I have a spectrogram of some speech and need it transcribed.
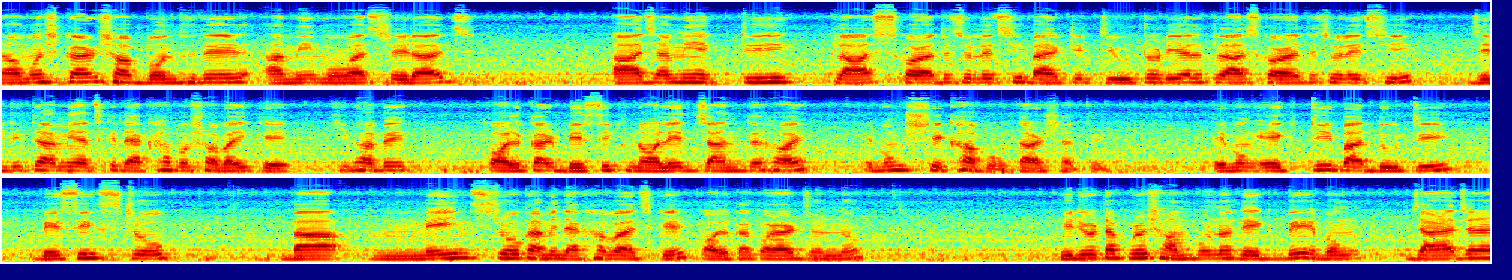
নমস্কার সব বন্ধুদের, আমি মোয়া সিরাজ আজ আমি একটি ক্লাস করাতে চলেছি বা একটি টিউটোরিয়াল ক্লাস করাতে চলেছি, যেটিতে আমি আজকে দেখাবো সবাইকে কীভাবে কলকার বেসিক নলেজ জানতে হয় এবং শেখাবো তার সাথে। এবং একটি বা দুটি বেসিক স্ট্রোক বা মেইন স্ট্রোক আমি দেখাবো আজকে কলকা করার জন্য। ভিডিওটা পুরো সম্পূর্ণ দেখবে এবং যারা যারা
